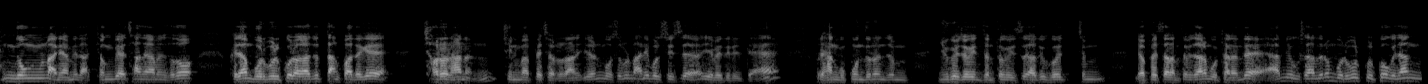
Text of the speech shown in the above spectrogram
행동을 많이 합니다. 경배 찬양하면서도 그냥 무릎을 꿇어가지고 땅바닥에 절을 하는 주님 앞에 절을 하는 이런 모습을 많이 볼 수 있어요. 예배 드릴 때 우리 한국 분들은 좀 유교적인 전통이 있어가지고 그좀 옆에 사람 때문에 잘 못하는데 아, 미국 사람들은 무릎을 꿇고 그냥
